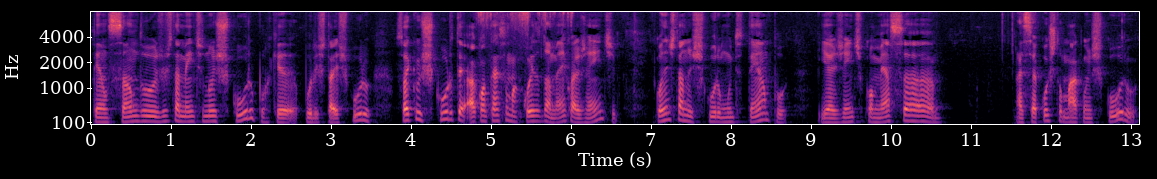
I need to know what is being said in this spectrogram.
pensando justamente no escuro, porque por estar escuro. Só que o escuro te... acontece uma coisa também com a gente. Quando a gente está no escuro muito tempo e a gente começa a se acostumar com o escuro,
